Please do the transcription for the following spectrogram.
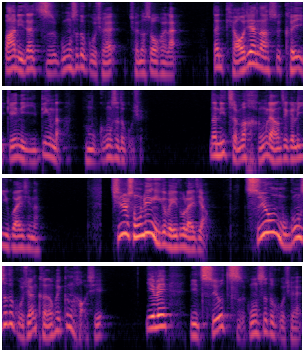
把你在子公司的股权全都收回来，但条件呢是可以给你一定的母公司的股权，那你怎么衡量这个利益关系呢？其实从另一个维度来讲，持有母公司的股权可能会更好些，因为你持有子公司的股权。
